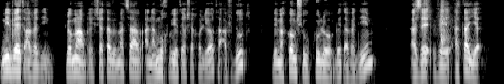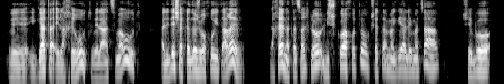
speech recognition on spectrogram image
מבית עבדים. כלומר, כשאתה במצב הנמוך ביותר שיכול להיות, העבדות, במקום שהוא כולו בית עבדים, אז זה, ואתה הגעת אל החירות ולעצמאות על ידי שהקדוש ברוך הוא יתערב. לכן אתה צריך לא לשכוח אותו כשאתה מגיע למצב שבו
